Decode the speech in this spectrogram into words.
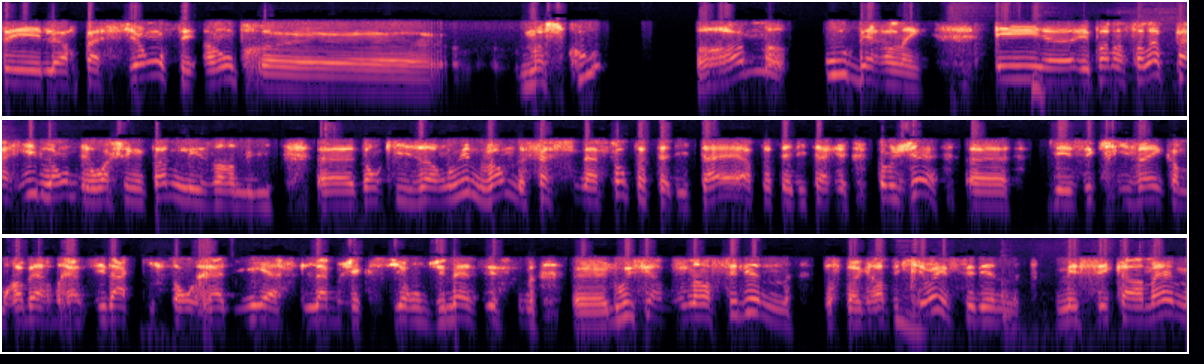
c'est leur passion, c'est entre euh, Moscou, Rome ou Berlin. Et, euh, et pendant ce temps-là, Paris, Londres et Washington les ennuient. Euh, donc, ils ont eu une forme de fascination totalitaire, totalitaire. Comme j'ai euh, des écrivains comme Robert Brasillac qui sont ralliés à l'abjection du nazisme. Euh, Louis-Ferdinand Céline, c'est un grand écrivain, Céline, mais c'est quand même,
